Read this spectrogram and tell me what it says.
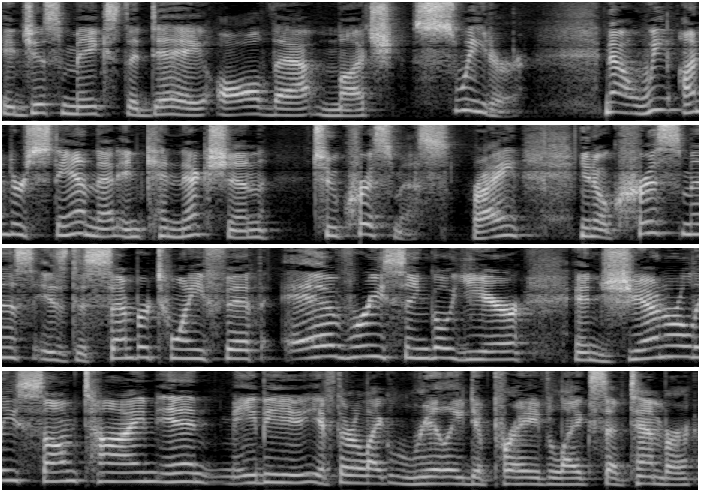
it just makes the day all that much sweeter. Now, we understand that in connection to Christmas, right? You know, Christmas is December 25th every single year, and generally sometime in maybe if they're like really depraved, like September,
